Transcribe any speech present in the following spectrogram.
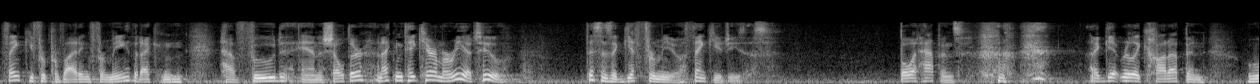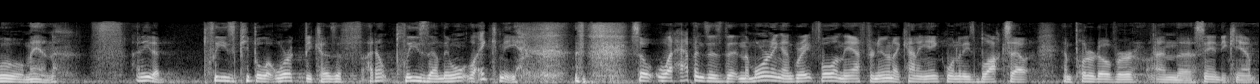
thank you for providing for me that I can have food and a shelter, and I can take care of Maria too. This is a gift from you. Thank you, Jesus. But what happens? I get really caught up in, ooh, man, I need to please people at work because if I don't please them, they won't like me. So what happens is that in the morning I'm grateful, in the afternoon I kind of yank one of these blocks out and put it over on the sandy camp.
